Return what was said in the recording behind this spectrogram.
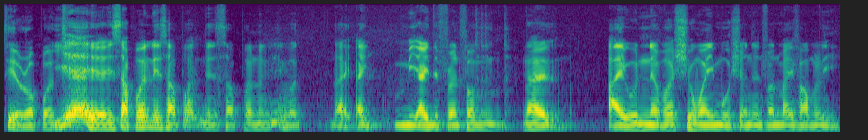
tear up. And, yeah, yeah, it's happened, it's happened, it's happened to me. But like I me I different from Nile. I would never show my emotions in front of my family.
